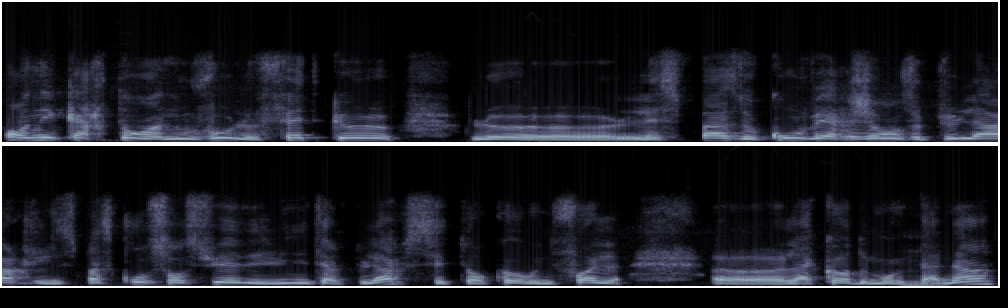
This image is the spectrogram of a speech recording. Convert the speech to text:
en écartant à nouveau le fait que l'espace de convergence le plus large, l'espace consensuel et unitaire le plus large, c'est encore une fois euh, l'accord de Montana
